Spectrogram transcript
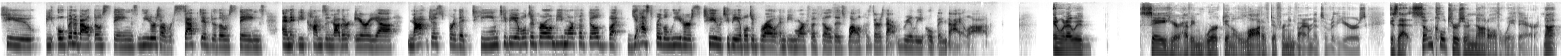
to be open about those things. Leaders are receptive to those things. And it becomes another area, not just for the team to be able to grow and be more fulfilled, but yes, for the leaders too, to be able to grow and be more fulfilled as well, because there's that really open dialogue. And what I would say here, having worked in a lot of different environments over the years, is that some cultures are not all the way there. Not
